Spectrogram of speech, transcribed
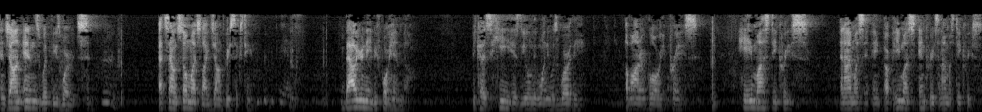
And John ends with these words. Hmm. That sounds so much like John 3:16. Yes. Bow your knee before him though, because he is the only one who is worthy of honor, glory, and praise. He must decrease, and I must he must increase, and I must decrease.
